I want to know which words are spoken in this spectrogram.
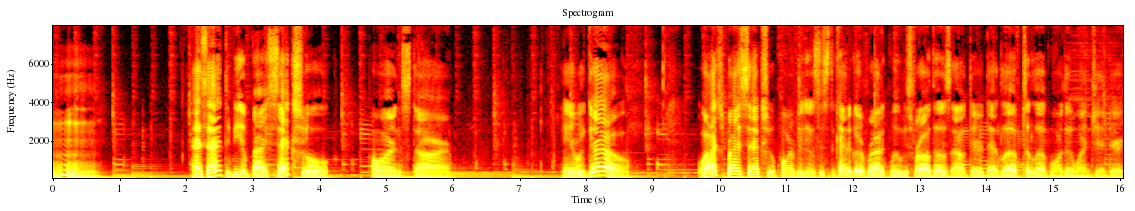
hmm, I decided to be a bisexual porn star. Here we go. Watch bisexual porn videos. This is the category of erotic movies for all those out there that love to love more than one gender.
